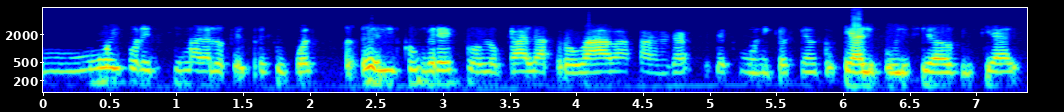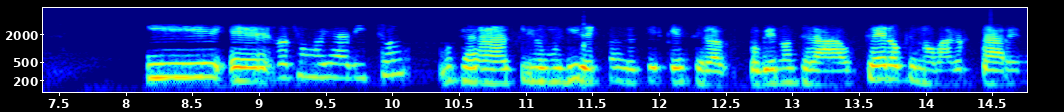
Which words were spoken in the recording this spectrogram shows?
muy por encima de lo que el presupuesto, el Congreso local aprobaba para gastos de comunicación social y publicidad oficial. Y eh, Rocha Moya ha dicho o sea, ha sido muy directo en decir que el gobierno será austero, que no va a gastar en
